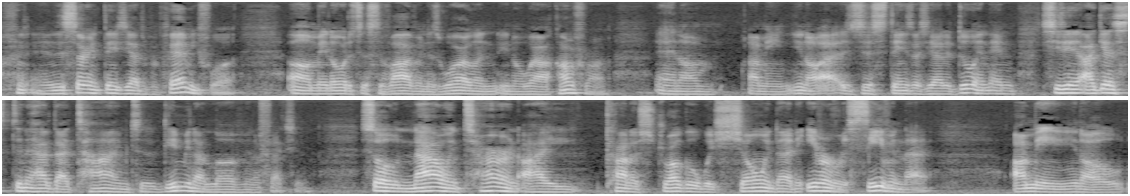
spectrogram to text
and there's certain things she had to prepare me for, um, in order to survive in this world and you know where I come from, and um, I mean, you know, it's just things that she had to do, and and she didn't, I guess, didn't have that time to give me that love and affection. So now, in turn, I kind of struggle with showing that and even receiving that. I mean, you know,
